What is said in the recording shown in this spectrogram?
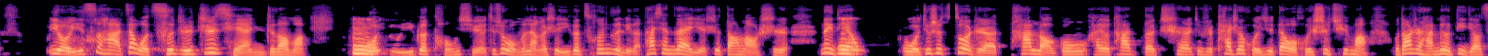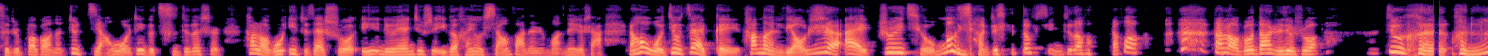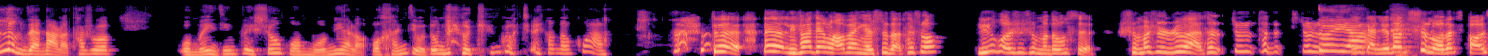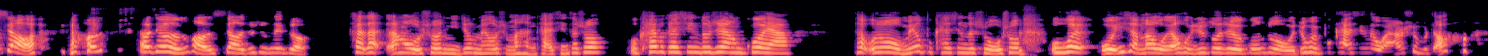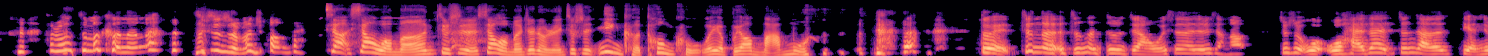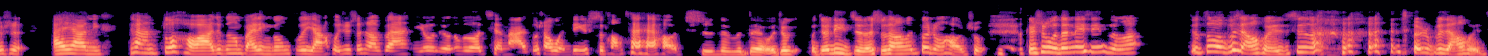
有一次哈，在我辞职之前，你知道吗？我有一个同学，就是我们两个是一个村子里的，她现在也是当老师。那天我就是坐着她老公还有她的车，就是开车回去带我回市区嘛。我当时还没有递交辞职报告呢，就讲我这个辞职的事儿。她老公一直在说，诶，刘岩就是一个很有想法的人嘛，那个啥。然后我就在给他们聊热爱、追求、梦想这些东西，你知道吗？然后她老公当时就说，就很很愣在那儿了。他说。我们已经被生活磨灭了，我很久都没有听过这样的话了。对，那个理发店老板也是的，他说灵魂是什么东西？什么是热爱？他就是他的就是对呀，你感觉到赤裸的嘲笑，然后然后就很好笑，就是那种他他，然后我说你就没有什么很开心？他说我开不开心都这样过呀。他我说我没有不开心的时候，我说我会我一想到我要回去做这个工作，我就会不开心的，晚上睡不着。他说：“怎么可能呢？这是什么状态？像像我们就是像我们这种人，就是宁可痛苦，我也不要麻木。对，真的真的就是这样。我现在就是想到，就是我我还在挣扎的点就是，哎呀，你看多好啊，就跟白领工资一样，回去上上班，你又有那么多钱拿，多少稳定，食堂菜还好吃，对不对？我就我就例举了食堂的各种好处，可是我的内心怎么？”就这么不想回去呢，就是不想回去。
